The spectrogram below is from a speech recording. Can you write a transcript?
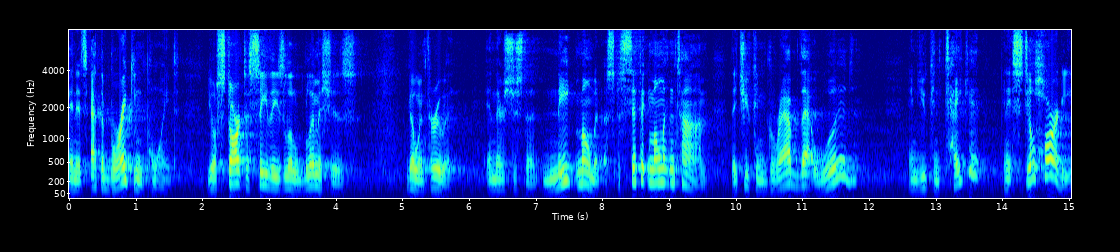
and it's at the breaking point, you'll start to see these little blemishes going through it. And there's just a neat moment, a specific moment in time that you can grab that wood and you can take it, and it's still hardy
